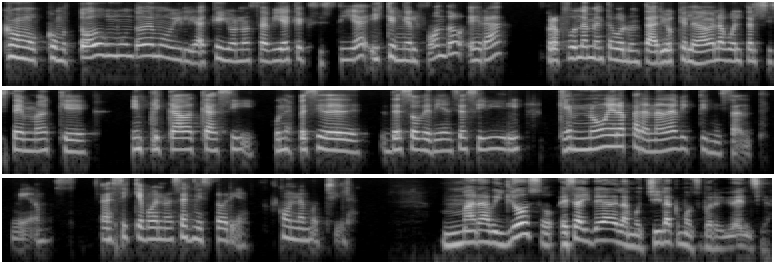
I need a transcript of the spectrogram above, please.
como, como todo un mundo de movilidad que yo no sabía que existía y que en el fondo era profundamente voluntario, que le daba la vuelta al sistema, que implicaba casi una especie de desobediencia civil que no era para nada victimizante, digamos. Así que bueno, esa es mi historia con la mochila. Maravilloso esa idea de la mochila como supervivencia,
